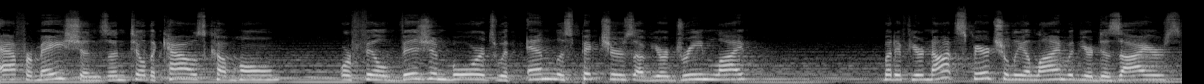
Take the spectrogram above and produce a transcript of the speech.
affirmations until the cows come home or fill vision boards with endless pictures of your dream life. But if you're not spiritually aligned with your desires,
